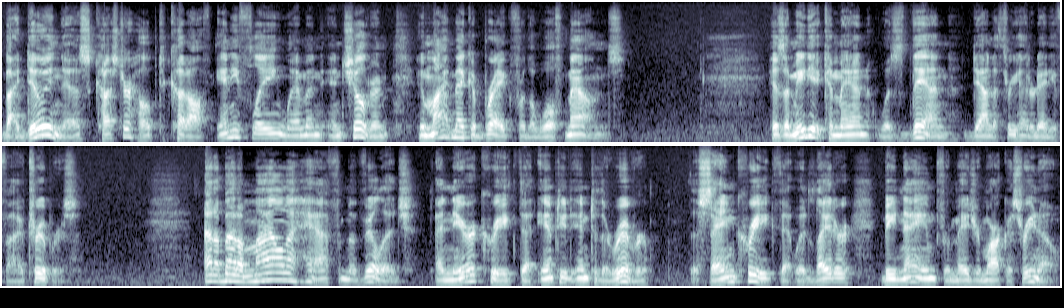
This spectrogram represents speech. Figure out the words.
By doing this, Custer hoped to cut off any fleeing women and children who might make a break for the Wolf Mountains. His immediate command was then down to 385 troopers. At about a mile and a half from the village and near a creek that emptied into the river, the same creek that would later be named for Major Marcus Reno,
